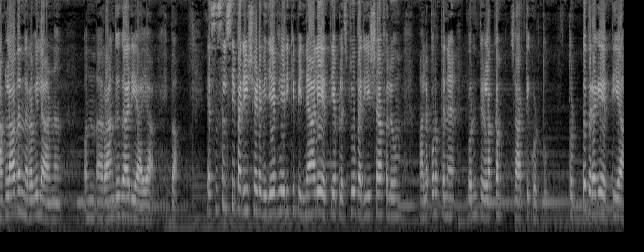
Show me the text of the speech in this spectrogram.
ആഹ്ലാദ നിറവിലാണ് റാങ്കുകാരിയായ Hiba. S S L C പരീക്ഷയുടെ വിജയഭേരിക്ക് പിന്നാലെ എത്തിയ പ്ലസ് ടു പരീക്ഷാ ഫലവും മലപ്പുറത്തിന് പൊൻതിളക്കം ചാർത്തിക്കൊടുത്തു. തൊട്ടു പിറകെ എത്തിയ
